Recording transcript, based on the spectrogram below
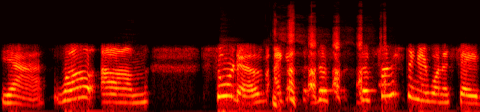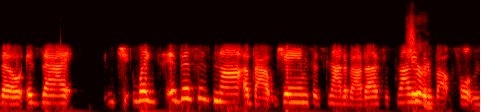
Yeah. Well, um, sort of. I guess the the first thing I want to say though is that like this is not about James. It's not about us. It's not Sure. even about Fulton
